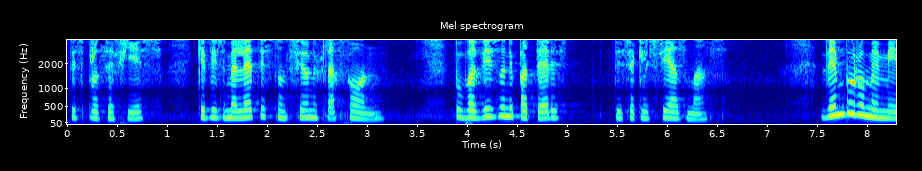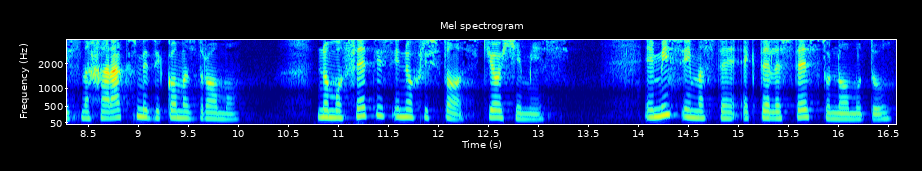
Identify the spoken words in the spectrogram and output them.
της προσευχής και της μελέτης των Θείων Γραφών που βαδίζουν οι πατέρες της Εκκλησίας μας. Δεν μπορούμε εμείς να χαράξουμε δικό μας δρόμο. Νομοθέτης είναι ο Χριστός και όχι εμείς. Εμείς είμαστε εκτελεστές του νόμου Του.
